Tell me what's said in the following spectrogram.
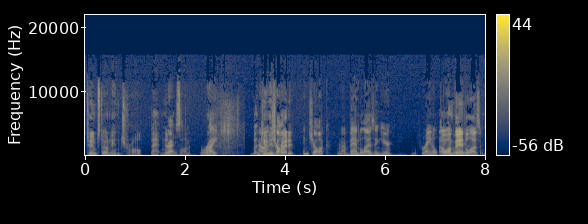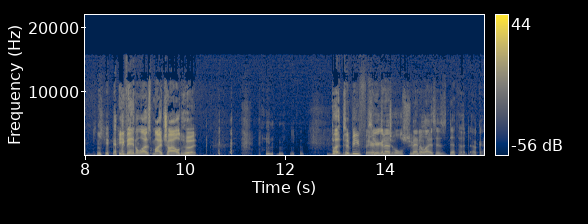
tombstone and draw bat nipples right. on it. Right. But No, to his chalk. credit, in chalk. We're not vandalizing here. Rain will. oh, I'm away. vandalizing. he vandalized my childhood. but to be fair So you're gonna Joel vandalize his death hood. Okay.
